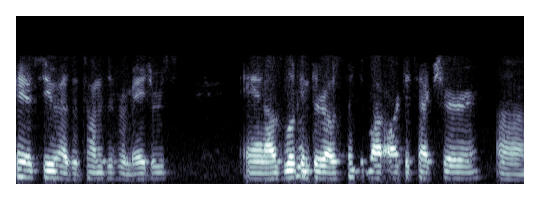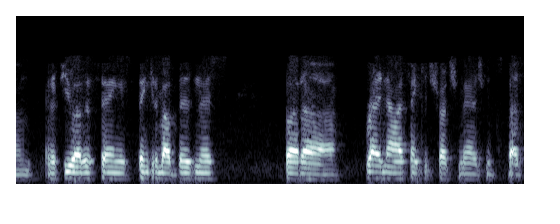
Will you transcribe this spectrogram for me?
KSU has a ton of different majors, and I was looking mm-hmm. through. I was thinking about architecture um, and a few other things, thinking about business, but uh, right now I think construction management's best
